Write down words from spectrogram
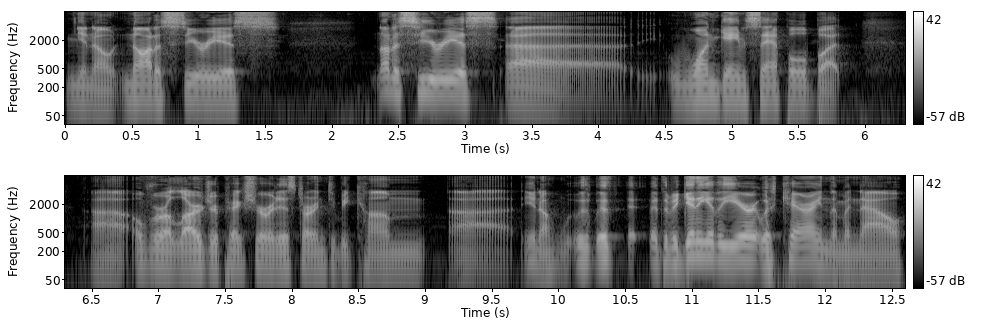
you know, not a serious, not a serious uh, one game sample, but uh, over a larger picture, it is starting to become, uh, you know, with, with, at the beginning of the year, it was carrying them, and now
